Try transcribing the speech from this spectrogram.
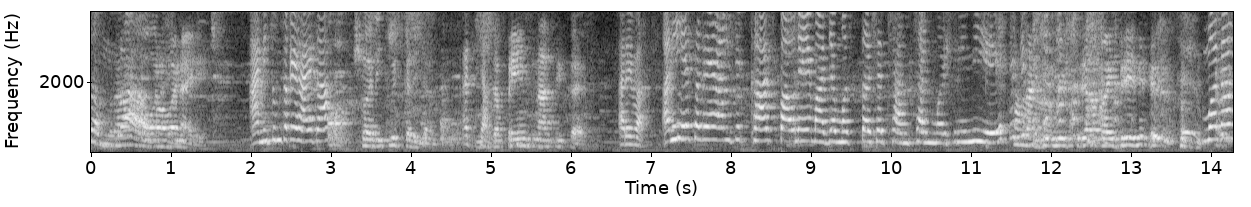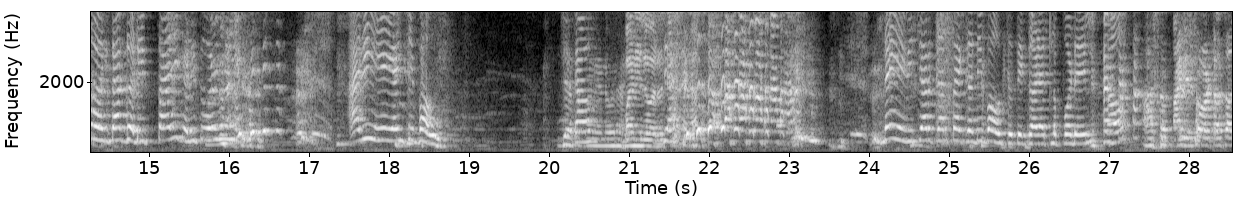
पवन आहे. आणि तुमचं काही आहे का? कली अच्छा. प्रिन्स नाशिककर अरे वा. आणि हे सगळे आमचे खास पाहुणे माझ्या मस्त अशा छान छान मैत्रिणी आहे माझी मित्र मैत्रिणी. मला म्हणता घडीत ताई घडीत वहिनी. आणि हे यांचे भाऊ. बनेलवर नाही विचार करताय कधी भाऊचं ते गळ्यातलं पडेल हो? आणि छोटासा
